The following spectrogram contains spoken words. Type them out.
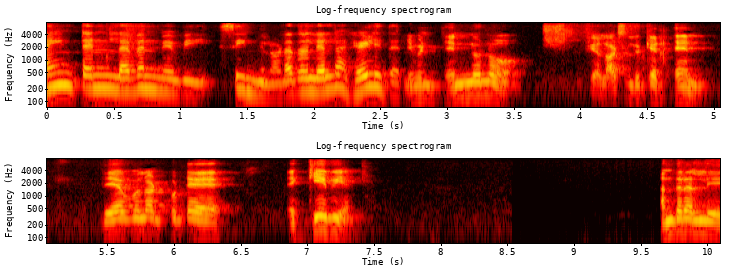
nine ten eleven may be seen ನೋಡಿ ಅದರಲ್ಲಿ ಎಲ್ಲ ಹೇಳಿದ್ದಾರೆ even 10 no no if your lords look at 10 they will not put ಅಂದ್ರಲ್ಲಿ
